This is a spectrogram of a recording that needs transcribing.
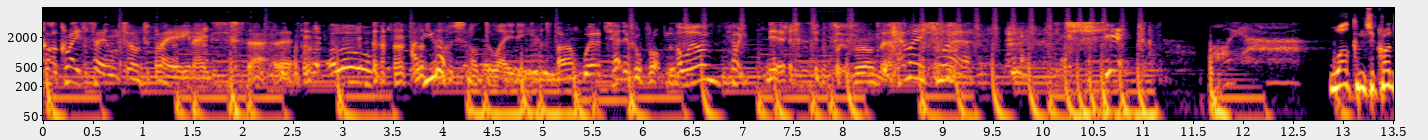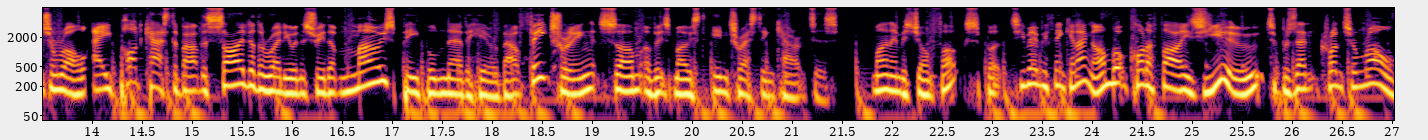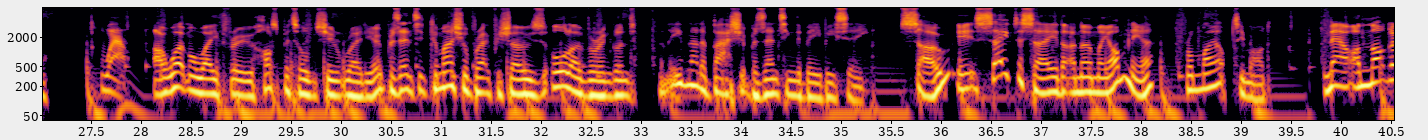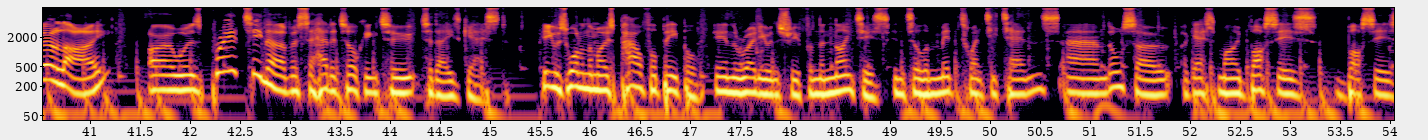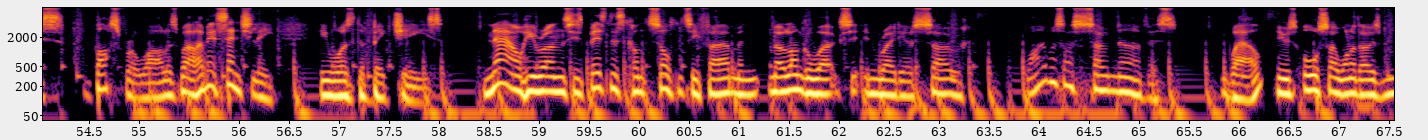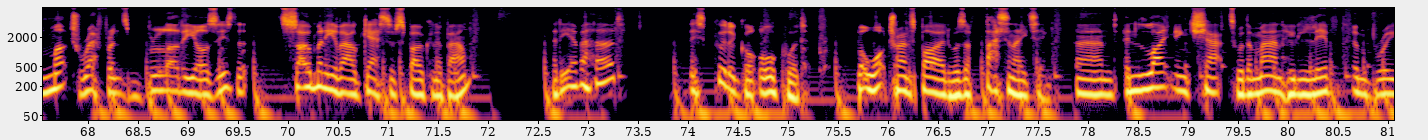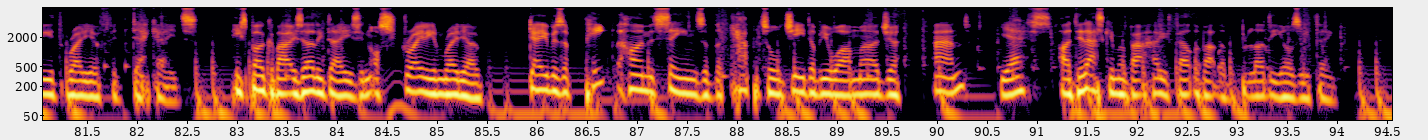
got a great film to play next. Uh, Hello? Have you ever snubbed a lady? um, we had a technical problem. Are we on? Can, I- Yeah, we're on there. can I swear? Shit! Welcome to Crunch and Roll, a podcast about the side of the radio industry that most people never hear about, featuring some of its most interesting characters. My name is John Fox, but you may be thinking, hang on, what qualifies you to present Crunch and Roll? Well, I worked my way through hospital and student radio, presented commercial breakfast shows all over England, and even had a bash at presenting the BBC. So it's safe to say that I know my Omnia from my Optimod. Now, I'm not going to lie, I was pretty nervous ahead of talking to today's guest. He was one of the most powerful people in the radio industry from the 90s until the mid 2010s, and also, I guess, my boss's boss's boss for a while as well. I mean, essentially, he was the big cheese. Now he runs his business consultancy firm and no longer works in radio, so why was I so nervous? Well, he was also one of those much referenced bloody Aussies that so many of our guests have spoken about. Had he ever heard? This could have got awkward. But what transpired was a fascinating and enlightening chat with a man who lived and breathed radio for decades. He spoke about his early days in Australian radio, gave us a peek behind the scenes of the Capital GWR merger, and yes, I did ask him about how he felt about the bloody Aussie thing.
